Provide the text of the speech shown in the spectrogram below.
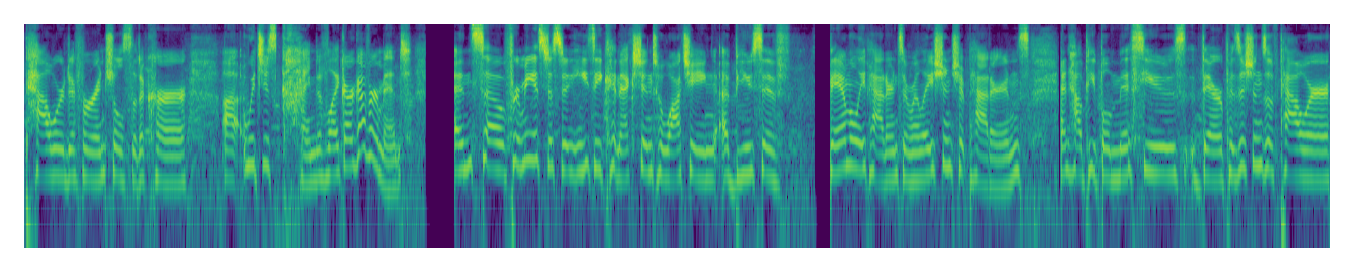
power differentials that occur, uh, which is kind of like our government. And so for me, it's just an easy connection to watching abusive family patterns and relationship patterns and how people misuse their positions of power,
